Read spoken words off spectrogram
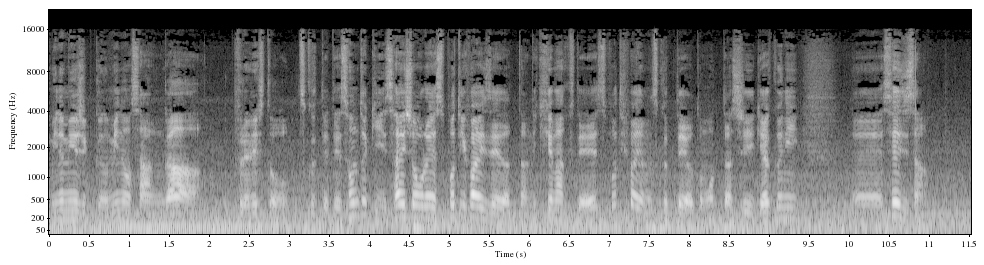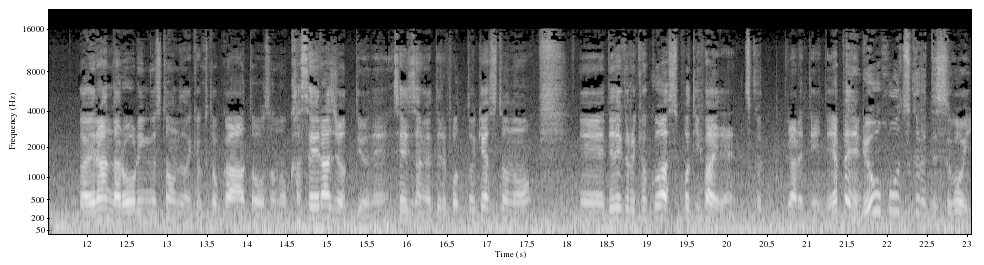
ミノミュージックのミノさんが、プレイリストを作っててその時最初俺 Spotify 勢だったんで聞けなくて Spotify でも作ってよと思ったし逆に、えー、誠司さんが選んだローリングストーンズの曲とかあとその火星ラジオっていうね誠司さんがやってるポッドキャストの、えー、出てくる曲は Spotify で作られていてやっぱりね両方作るってすごい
